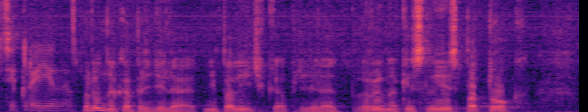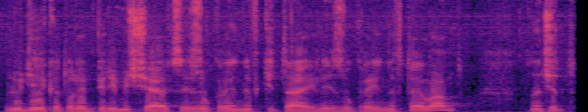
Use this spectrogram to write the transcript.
в ці країни? Рынок определяет, не политика определяет. Рынок, если есть поток людей, которые перемещаются из Украины в Китай или из Украины в Таиланд, значит, э,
